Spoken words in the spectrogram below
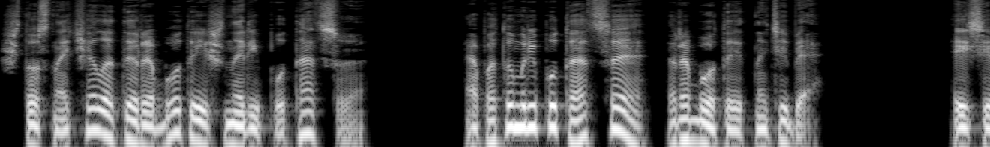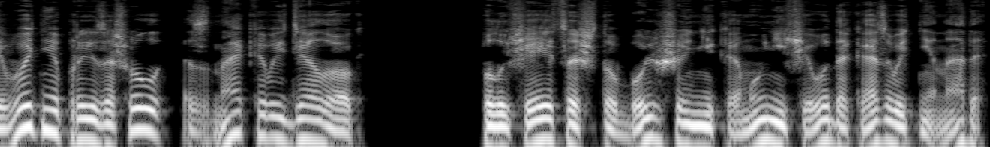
что сначала ты работаешь на репутацию, а потом репутация работает на тебя. И сегодня произошел знаковый диалог. Получается, что больше никому ничего доказывать не надо.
